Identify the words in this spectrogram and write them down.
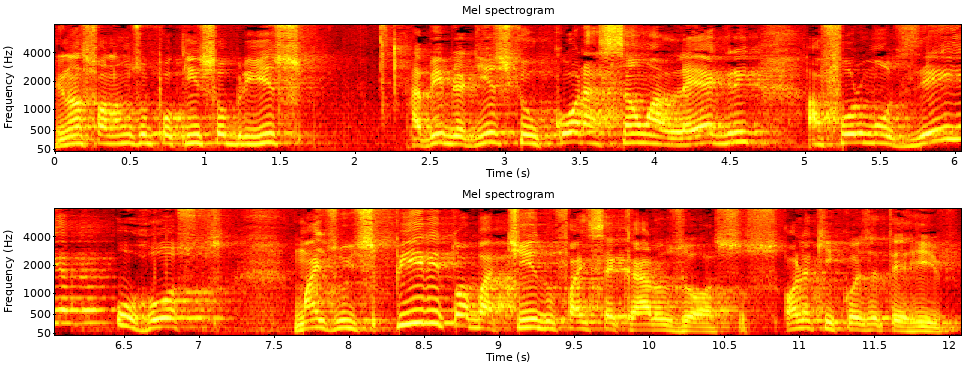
e nós falamos um pouquinho sobre isso. A Bíblia diz que o coração alegre aformoseia o rosto mas o espírito abatido faz secar os ossos. Olha que coisa terrível.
